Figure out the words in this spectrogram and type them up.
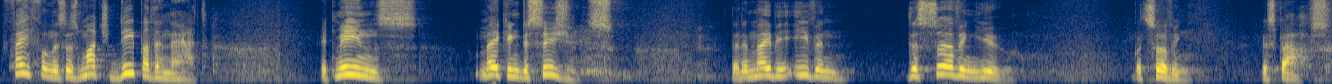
Faithfulness is much deeper than that. It means making decisions that it may be even deserving you, but serving your spouse.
